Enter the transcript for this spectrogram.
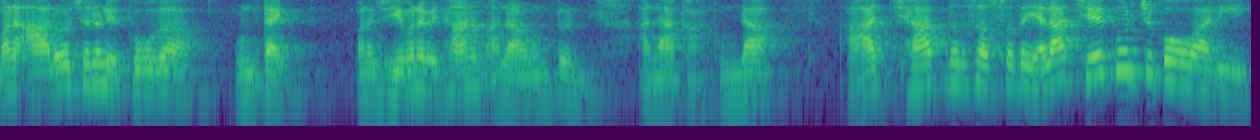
మన ఆలోచనలు ఎక్కువగా ఉంటాయి. మన జీవన విధానం అలా ఉంటుంది. అలా కాకుండా ఆధ్యాత్మిక స్వస్థత ఎలా చేకూర్చుకోవాలి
